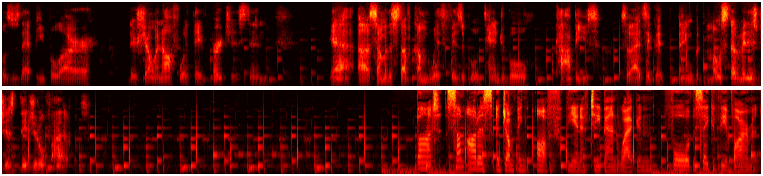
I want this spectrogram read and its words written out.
is that people are they're showing off what they've purchased and yeah, uh, some of the stuff comes with physical, tangible copies. So that's a good thing. But most of it is just digital files. But some artists are jumping off the NFT bandwagon for the sake of the environment.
